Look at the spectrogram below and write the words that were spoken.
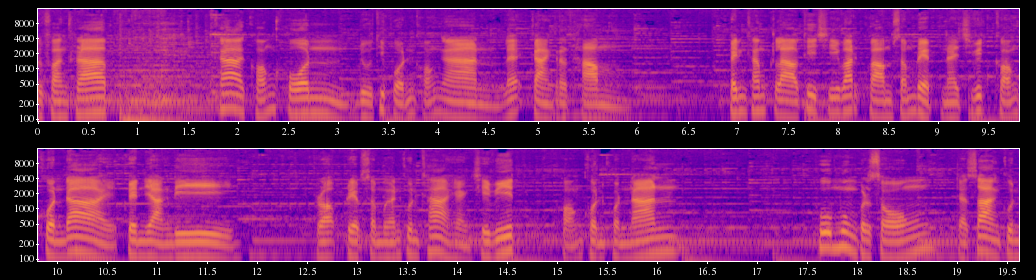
ทุกฟังครับ ค่าของคนอยู่ที่ผลของงานและการกระทำเป็นคำกล่าวที่ชี้วัดความสำเร็จในชีวิตของคนได้เป็นอย่างดี เพราะเปรียบเสมือนคุณค่าแห่งชีวิตของคนคนนั้น ผู้มุ่งประสงค์จะสร้างคุณ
